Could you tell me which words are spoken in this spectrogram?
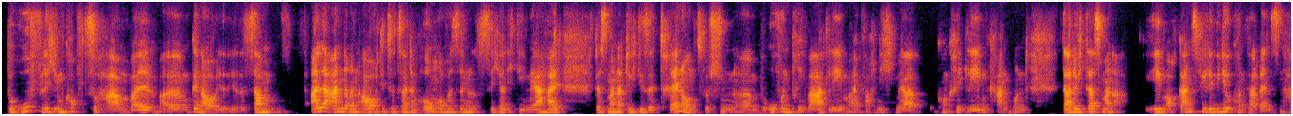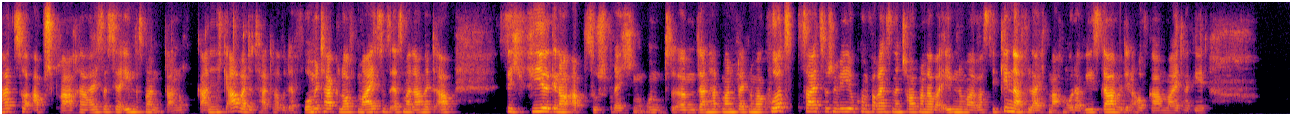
beruflich im Kopf zu haben, weil genau, es haben alle anderen auch, die zurzeit im Homeoffice sind, und das ist sicherlich die Mehrheit, dass man natürlich diese Trennung zwischen Beruf und Privatleben einfach nicht mehr konkret leben kann. Und dadurch, dass man eben auch ganz viele Videokonferenzen hat zur Absprache, heißt das ja eben, dass man dann noch gar nicht gearbeitet hat. Also der Vormittag läuft meistens erstmal damit ab, sich viel genau abzusprechen. Und ähm, dann hat man vielleicht nochmal kurz Zeit zwischen Videokonferenzen, dann schaut man aber eben nochmal, was die Kinder vielleicht machen oder wie es da mit den Aufgaben weitergeht.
